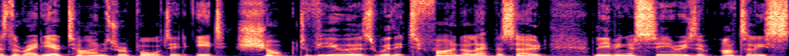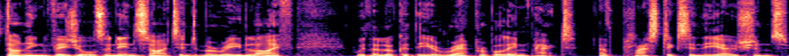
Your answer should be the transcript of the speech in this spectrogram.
As the Radio Times reported, it shocked viewers with its final episode, leaving a series of utterly stunning visuals and insights into marine life, with a look at the irreparable impact of plastics in the oceans.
